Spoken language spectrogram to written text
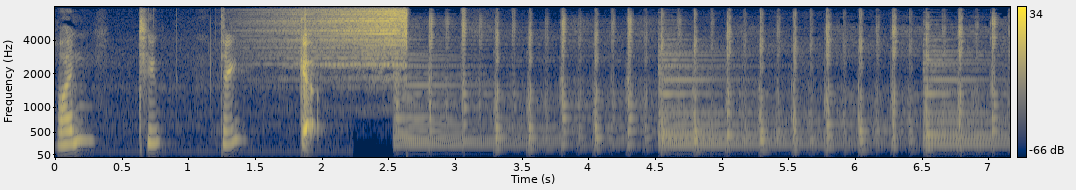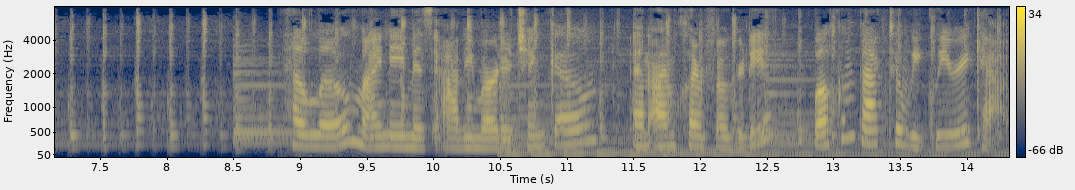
One, two, three, go. Hello, my name is Abbey Martichenko. And I'm Claire Fogarty. Welcome back to Weekly Recap,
